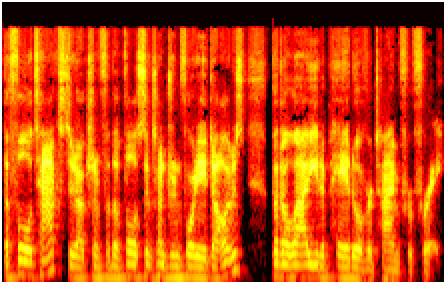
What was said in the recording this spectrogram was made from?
the full tax deduction for the full $648, but allow you to pay it over time for free.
